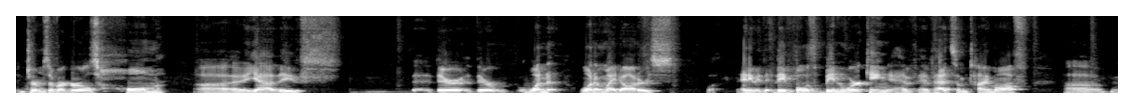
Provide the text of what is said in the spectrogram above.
In terms of our girls' home, uh, yeah, they've they're they're one one of my daughters. Anyway, they've both been working, have have had some time off. mm-hmm.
